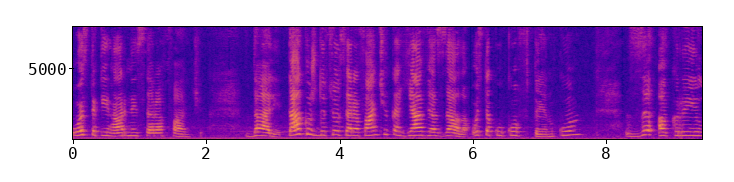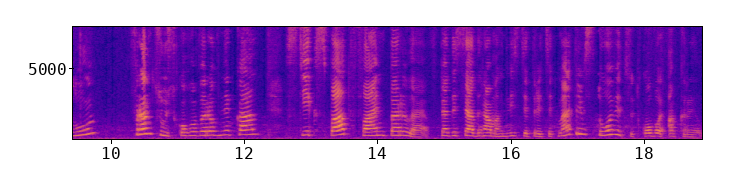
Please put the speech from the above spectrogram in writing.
Ось такий гарний сарафанчик. Далі, також до цього сарафанчика я в'язала ось таку ковтинку з акрилу французького виробника Stix Pub Fine Perle. В 50 грамах 230 метрів 100% акрил.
